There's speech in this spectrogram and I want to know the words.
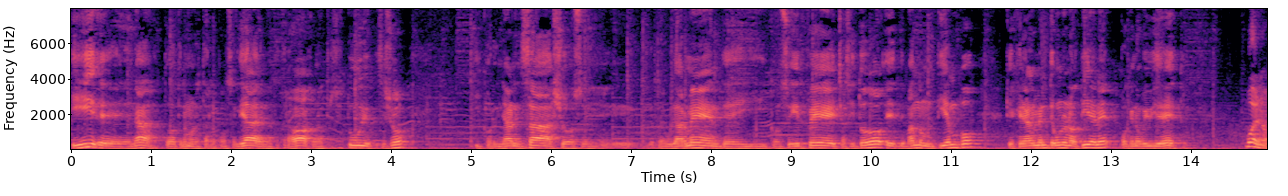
Y eh, nada, todos tenemos nuestras responsabilidades, nuestro trabajo, nuestros estudios, qué sé yo. Y coordinar ensayos eh, regularmente y conseguir fechas y todo, eh, demanda un tiempo que generalmente uno no tiene porque no viví de esto. Bueno,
